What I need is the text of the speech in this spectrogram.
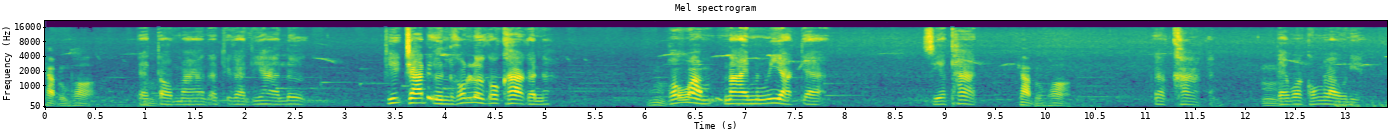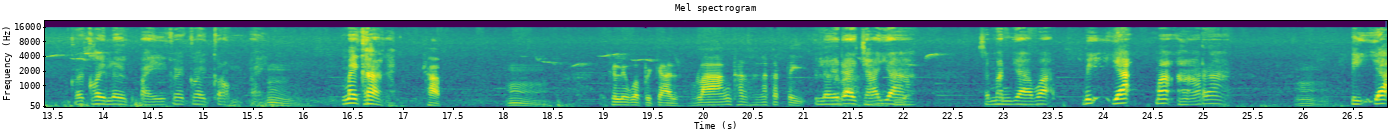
ครับหลวงพ่อ แต่ต่อมารัชกาลที่ห้าเลิก ที่ชาติอื่นเขาเลิกเขาฆ่ากันนะอืม เพราะว่านายมันไม่อยากจะเสียทาสครับหลวงพ่อ ก็ฆ่ากันอืม แต่ว่าของเราเนี่ยค่อยๆเลิกไป ค่อย ๆ กล่อมไป อืมไม่ฆ่ากัน ครับ อืมเขาเรียกว่าเป็นการล้างทัศนคติเลยได้ฉายา สมัญญาว่าปิยะมหาราช อืมปิยะ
